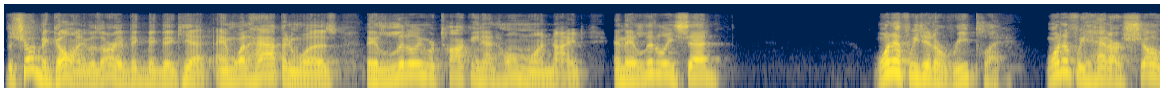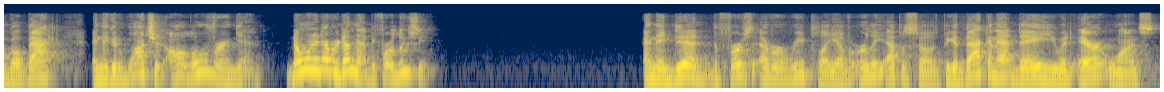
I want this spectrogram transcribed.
The show had been going. It was already a big, big, big hit. And what happened was they literally were talking at home one night and they literally said, What if we did a replay? What if we had our show go back and they could watch it all over again. No one had ever done that before Lucy. And they did the first ever replay of early episodes because back in that day, you would air it once,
